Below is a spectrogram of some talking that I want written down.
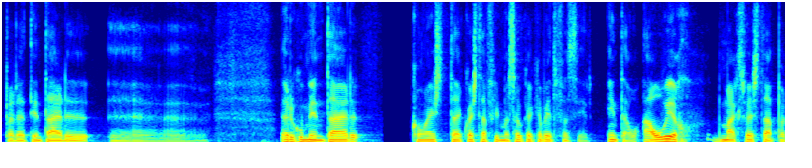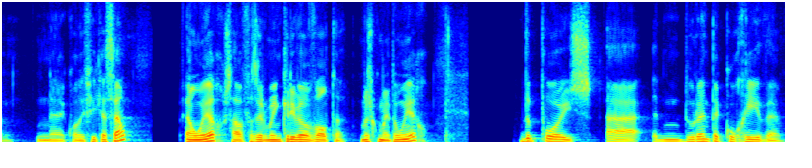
para tentar argumentar com esta, com esta afirmação que acabei de fazer. Então, há o erro de Max Verstappen na qualificação, é um erro, estava a fazer uma incrível volta, mas comete um erro. Depois, há, durante a corrida,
